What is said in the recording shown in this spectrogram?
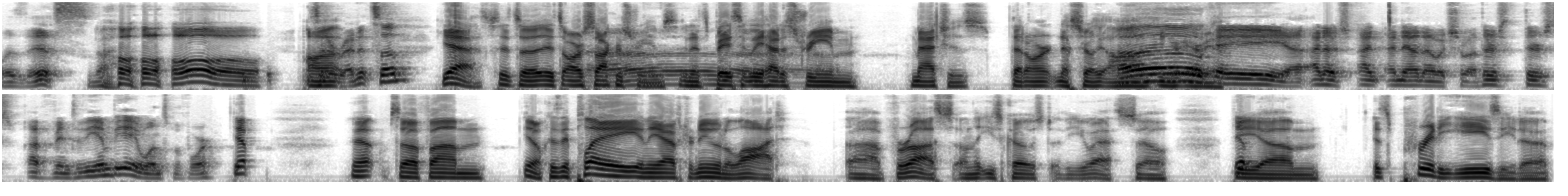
what's this? Oh, Is Uh, it a Reddit sub? Yes, it's a it's our soccer streams, and it's basically how to stream matches that aren't necessarily on in your Oh, area. okay, yeah, yeah, yeah. I know. I, I now know what you're about. There's, there's. I've been to the NBA ones before. Yep. Yep. So if um you know because they play in the afternoon a lot uh, for us on the east coast of the U.S. So the um it's pretty easy to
